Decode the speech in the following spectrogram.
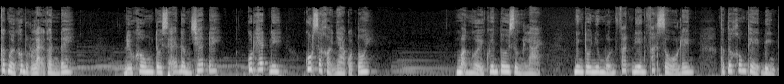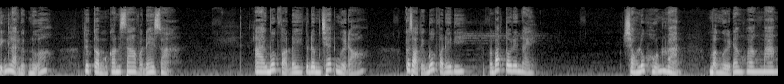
Các người không được lại gần đây. Nếu không, tôi sẽ đâm chết đấy. Cút hết đi, Cút ra khỏi nhà của tôi. Mọi người khuyên tôi dừng lại, Nhưng tôi như muốn phát điên, phát rổ lên, Và tôi không thể bình tĩnh lại được nữa. Tôi cầm con dao và đe dọa. Ai bước vào đây, tôi đâm chết người đó. Cái giỏ thì bước vào đây đi, Mà bắt tôi đây này. Trong lúc hỗn loạn, Mọi người đang hoang mang,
